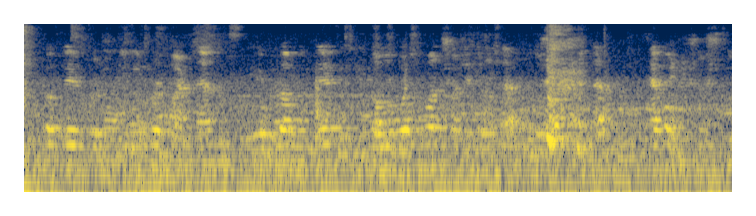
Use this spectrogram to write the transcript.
শিক্ষকদের প্রযুক্তি নির্ভর পাঠদান অভিভাবকদের ক্রমবর্ধমান সচেতনতা এবং সুষ্ঠু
